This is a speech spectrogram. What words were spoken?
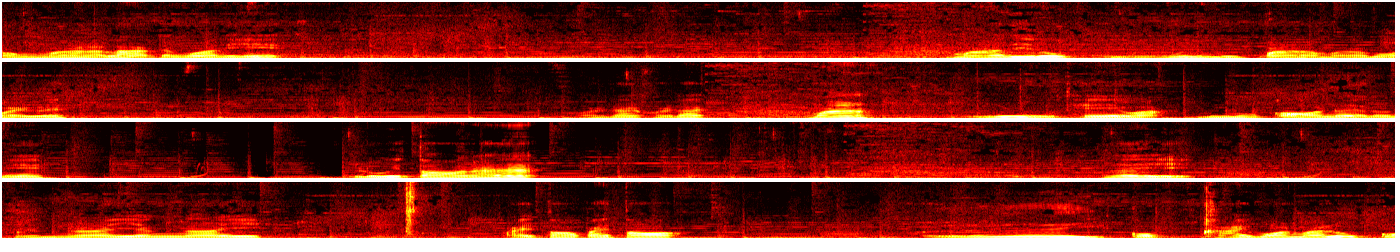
ต้องมาแล้วล่ะจังหวะนี้ มาดิลูกอุ้ยหมูป่ามาบ่อยเลยขอให้ได้ขอให้ได้ มาอู้เท่ว่ะ มีมังกรด้วยตัวนี้ ลุยต่อนะฮะ เฮ้ย ยังไงยังไง ไปต่อไปต่อเอ้ย กบขายบอลมาลูกก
